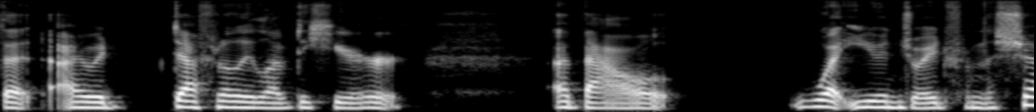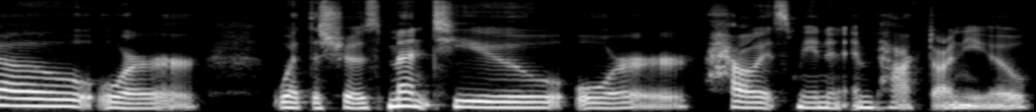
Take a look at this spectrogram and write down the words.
That I would definitely love to hear about what you enjoyed from the show or what the show's meant to you or how it's made an impact on you.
